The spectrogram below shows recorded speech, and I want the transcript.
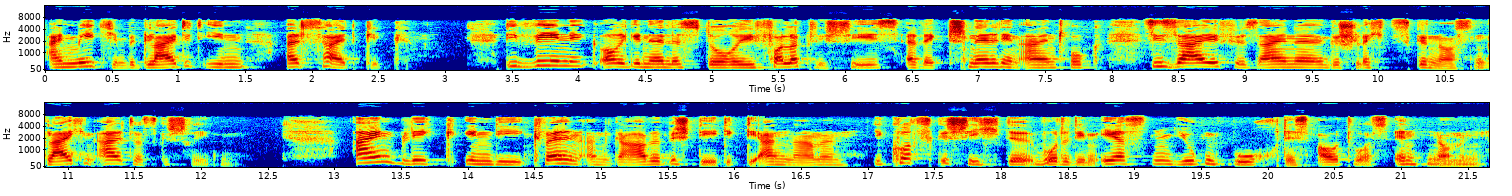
Ein Mädchen begleitet ihn als Sidekick. Die wenig originelle Story voller Klischees erweckt schnell den Eindruck, sie sei für seine Geschlechtsgenossen gleichen Alters geschrieben. Ein Blick in die Quellenangabe bestätigt die Annahme. Die Kurzgeschichte wurde dem ersten Jugendbuch des Autors entnommen.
